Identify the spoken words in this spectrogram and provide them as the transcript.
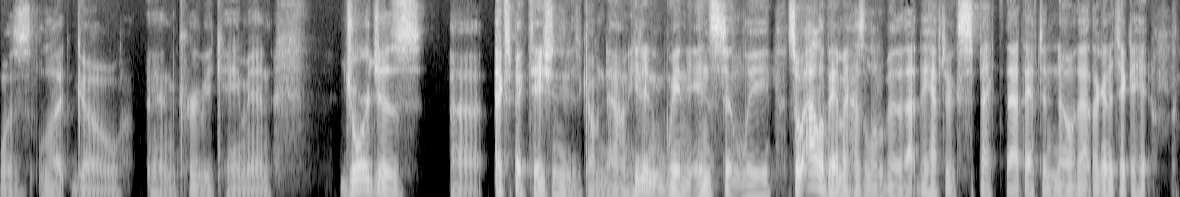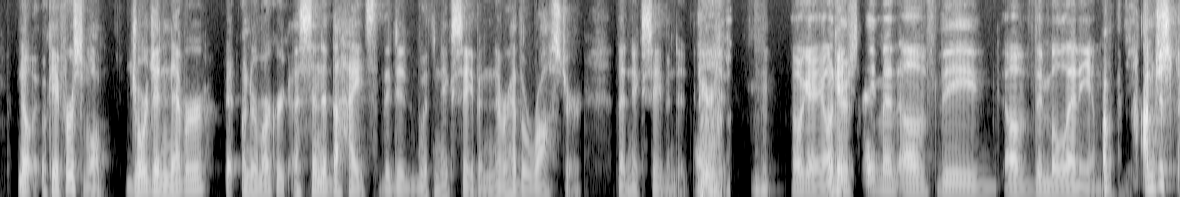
was let go and Kirby came in, Georgia's uh, expectations needed to come down. He didn't win instantly, so Alabama has a little bit of that. They have to expect that. They have to know that they're going to take a hit. No, okay. First of all, Georgia never uh, under Mark Richt ascended the heights that they did with Nick Saban. Never had the roster that Nick Saban did. Period. Okay, Okay. understatement of the of the millennium. I'm just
